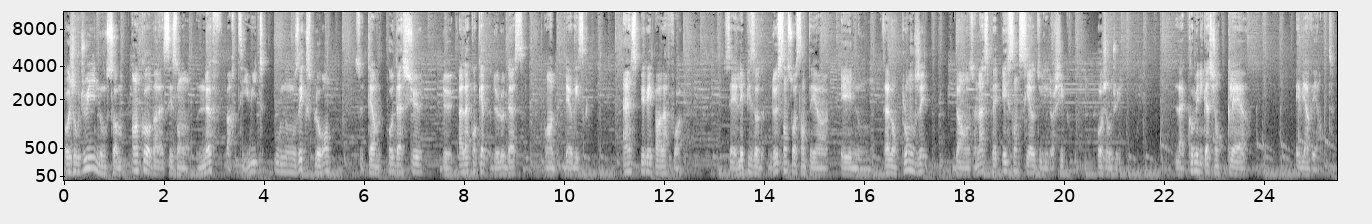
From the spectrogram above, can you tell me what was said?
Aujourd'hui, nous sommes encore dans la saison 9, partie 8, où nous explorons ce terme audacieux de à la conquête de l'audace, prendre des risques. Inspiré par la foi, c'est l'épisode 261 et nous allons plonger dans un aspect essentiel du leadership aujourd'hui, la communication claire et bienveillante.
